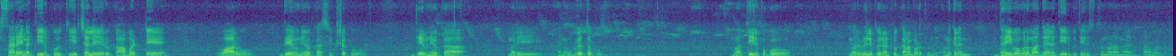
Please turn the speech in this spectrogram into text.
సరైన తీర్పు తీర్చలేరు కాబట్టే వారు దేవుని యొక్క శిక్షకు దేవుని యొక్క మరి ఆయన ఉగ్రతకు వారి తీర్పుకు మరి వెళ్ళిపోయినట్లు కనబడుతుంది. అందుకని దైవముల మధ్య ఆయన తీర్పు తీరుస్తున్నాడు అనేది కనబడ్డాడు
